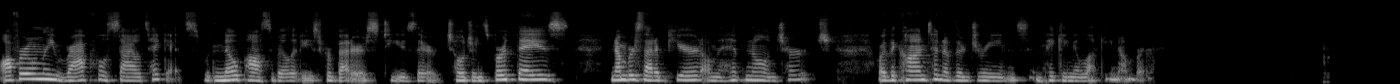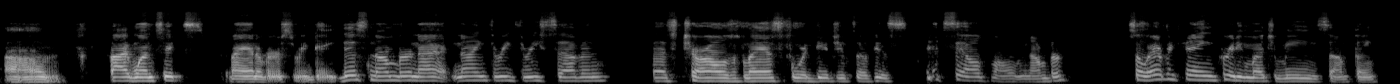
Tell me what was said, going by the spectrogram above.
offer only raffle style tickets with no possibilities for bettors to use their children's birthdays, numbers that appeared on the hymnal in church, or the content of their dreams in picking a lucky number. Um, 516, my anniversary date. This number, 9337, that's Charles' last four digits of his cell phone number. So everything pretty much means something.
